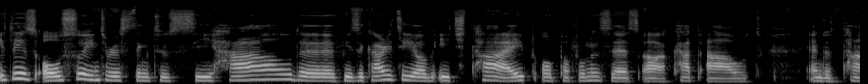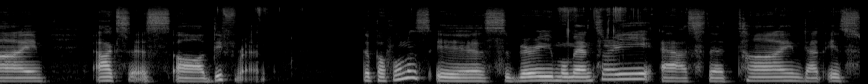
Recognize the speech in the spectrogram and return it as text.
It is also interesting to see how the physicality of each type of performances are cut out and the time access are different. The performance is very momentary as the time that is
